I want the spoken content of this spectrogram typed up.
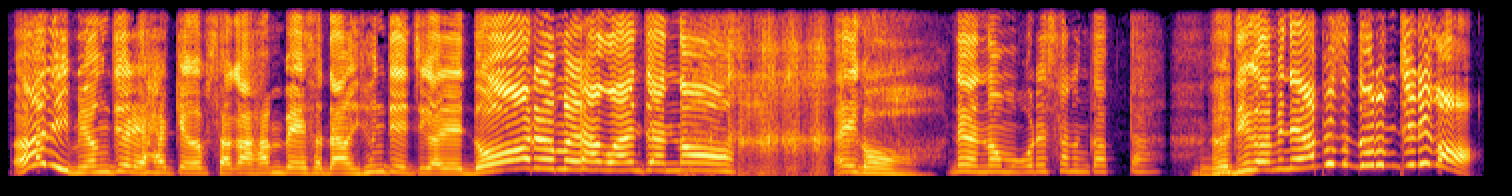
어디 명절에 할 게 없어가 한 배에서 낳은 형제지간에 노름을 하고 앉았노? 아이고 내가 너무 오래 사는갑다. 어디 감히 내 앞에서 노름 지르고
